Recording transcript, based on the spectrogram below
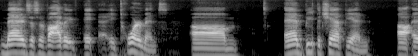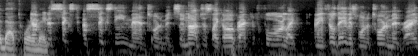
managed to survive a, a, a tournament, um, and beat the champion, uh, in that Yeah, I tournament. mean, a six a sixteen man tournament, so not just like oh bracket four. Like I mean, Phil Davis won a tournament, right?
